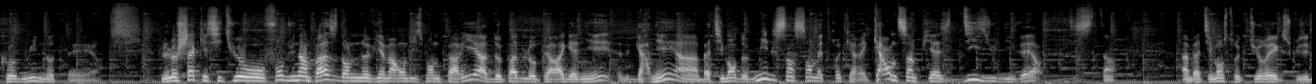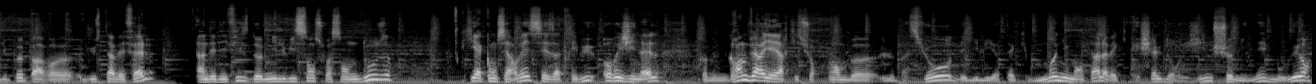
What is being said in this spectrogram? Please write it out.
communautaire. Le Chac est situé au fond d'une impasse dans le 9e arrondissement de Paris, à deux pas de l'Opéra Garnier, un bâtiment de 1500 mètres carrés, 45 pièces, 10 univers distincts. Un bâtiment structuré, excusez du peu, par euh, Gustave Eiffel, un édifice de 1872 qui a conservé ses attributs originels, comme une grande verrière qui surplombe le patio, des bibliothèques monumentales avec échelle d'origine, cheminée, moulure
